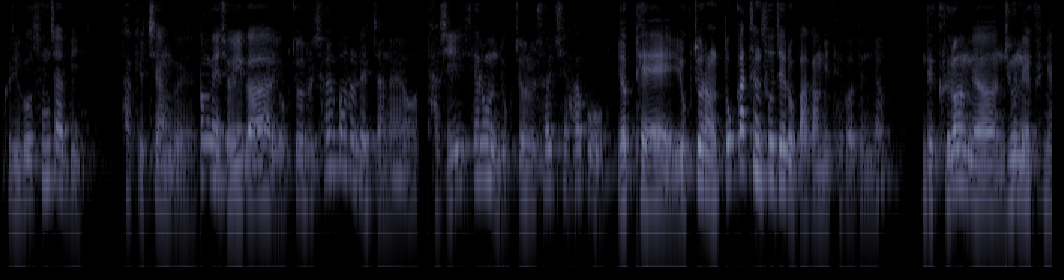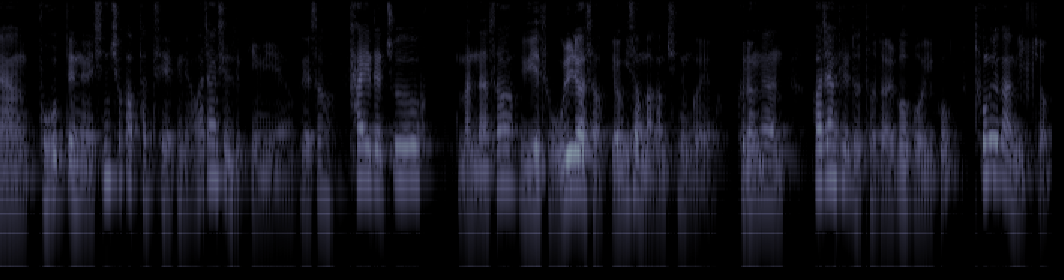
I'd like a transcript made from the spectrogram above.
그리고 손잡이 다 교체한 거예요. 처음에 저희가 욕조를 철거를 했잖아요. 다시 새로운 욕조를 설치하고 옆에 욕조랑 똑같은 소재로 마감이 되거든요. 근데 그러면 기존에 그냥 보급되는 신축 아파트의 그냥 화장실 느낌이에요. 그래서 타일을 쭉 만나서 위에서 올려서 여기서 마감 치는 거예요. 그러면 화장실도 더 넓어 보이고 통일감이 있죠.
